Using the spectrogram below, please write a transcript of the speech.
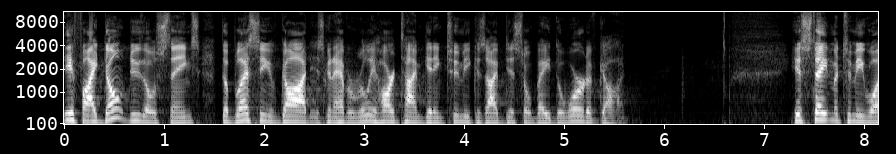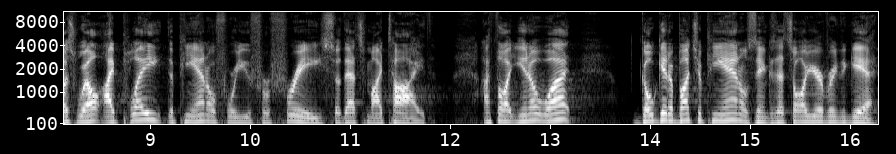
If I don't do those things, the blessing of God is going to have a really hard time getting to me because I've disobeyed the Word of God. His statement to me was, Well, I play the piano for you for free, so that's my tithe. I thought, you know what? Go get a bunch of pianos then, because that's all you're ever going to get,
